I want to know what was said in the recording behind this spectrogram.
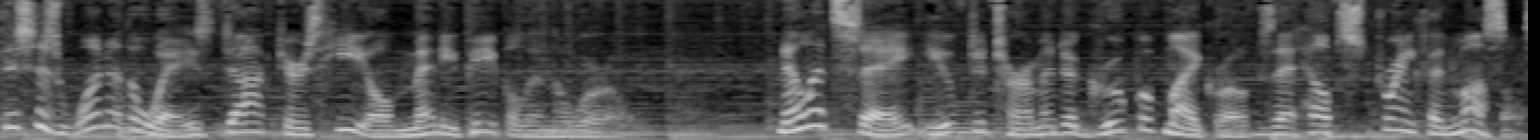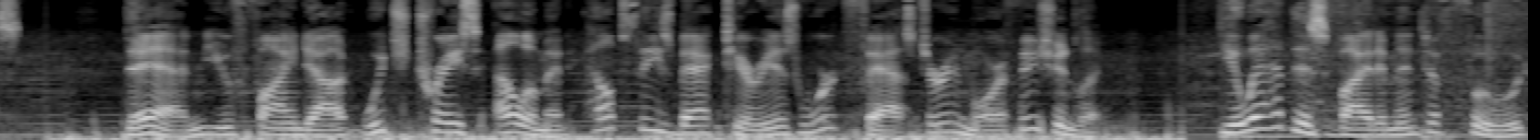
This is one of the ways doctors heal many people in the world. Now, let's say you've determined a group of microbes that help strengthen muscles. Then you find out which trace element helps these bacteria work faster and more efficiently. You add this vitamin to food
